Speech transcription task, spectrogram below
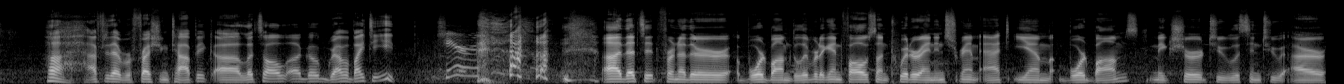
after that refreshing topic, uh, let's all uh, go grab a bite to eat. Cheers! Uh, that's it for another board bomb delivered. Again, follow us on Twitter and Instagram at EM Board Bombs. Make sure to listen to our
